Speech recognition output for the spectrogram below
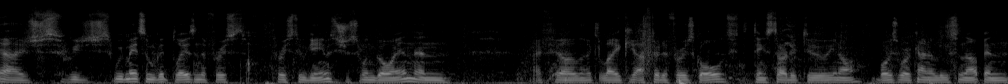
Yeah, just, we just, we made some good plays in the first first two games. Just wouldn't go in, and I feel like like after the first goal, things started to you know boys were kind of loosen up and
